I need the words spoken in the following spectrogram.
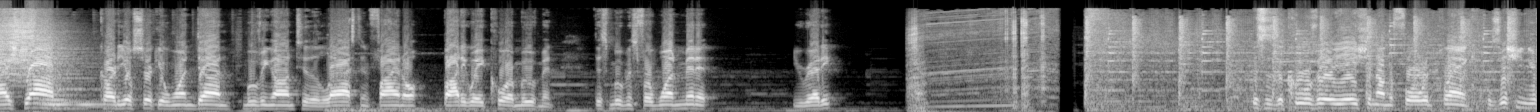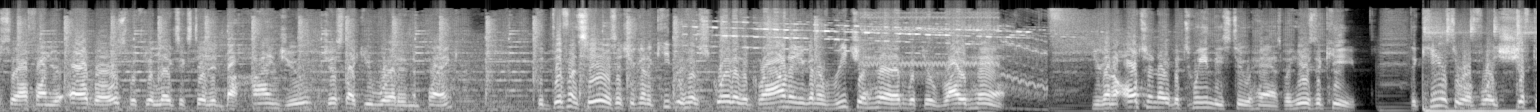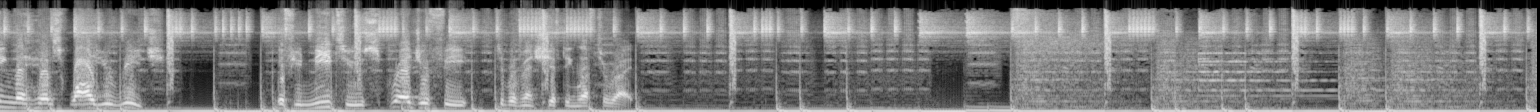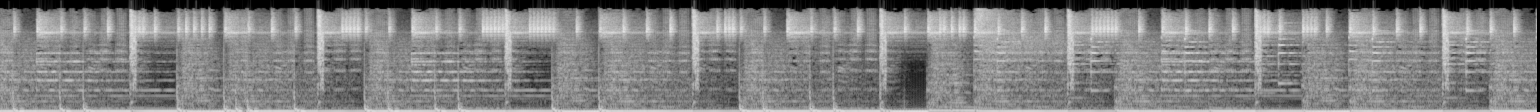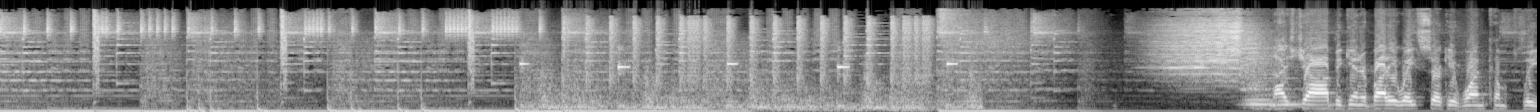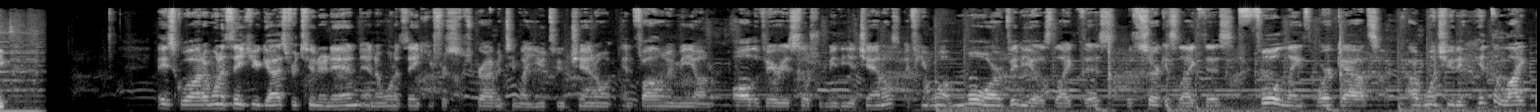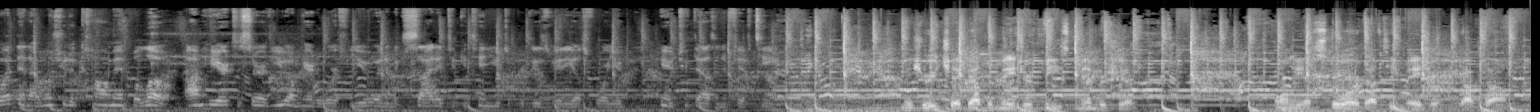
Nice job. Cardio circuit one done. Moving on to the last and final bodyweight core movement. This movement's for one minute. You ready? This is a cool variation on the forward plank. Position yourself on your elbows with your legs extended behind you, just like you would in a plank. The difference here is that you're going to keep your hips square to the ground and you're going to reach ahead with your right hand. You're going to alternate between these two hands, but here's the key. The key is to avoid shifting the hips while you reach. If you need to, spread your feet to prevent shifting left to right. Nice job, beginner body weight circuit one complete. Hey squad, I want to thank you guys for tuning in and I want to thank you for subscribing to my YouTube channel and following me on all the various social media channels. If you want more videos like this, with circuits like this, full length workouts, I want you to hit the like button and I want you to comment below. I'm here to serve you, I'm here to work for you, and I'm excited to continue to produce videos for you here in 2015. Make sure you check out the Major Feast membership only at store.teemajor.com.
